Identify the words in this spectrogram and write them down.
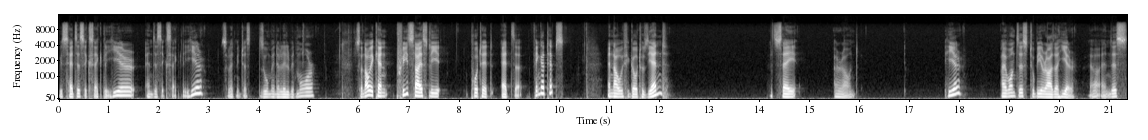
we set this exactly here and this exactly here. So let me just zoom in a little bit more. So now we can precisely put it at the fingertips. And now if you go to the end, let's say around here, I want this to be rather here, yeah, and this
